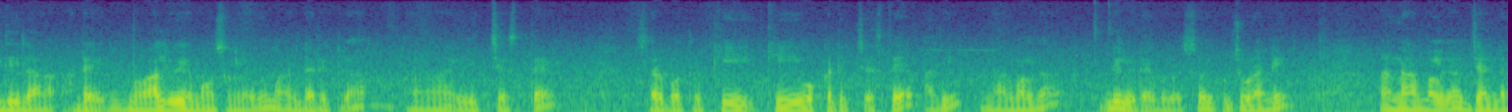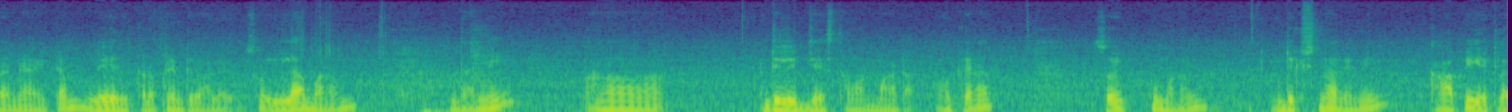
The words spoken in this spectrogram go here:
ఇది ఇలా అంటే వాల్యూ ఏం అవసరం లేదు మనకు డైరెక్ట్గా ఇది ఇచ్చేస్తే సరిపోతుంది. కీ కీ ఒక్కటి ఇచ్చేస్తే అది నార్మల్గా డిలీట్ అయిపోతుంది. సో ఇప్పుడు చూడండి నార్మల్గా జెండర్ అనే ఐటెం లేదు ఇక్కడ ప్రింట్ కాలేదు. సో ఇలా మనం దాన్ని డిలీట్ చేస్తాం అన్నమాట. ఓకేనా? సో ఇప్పుడు మనం డిక్షనరీని కాపీ ఎట్లా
